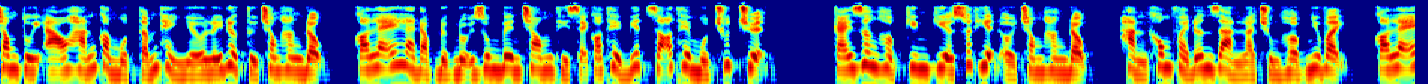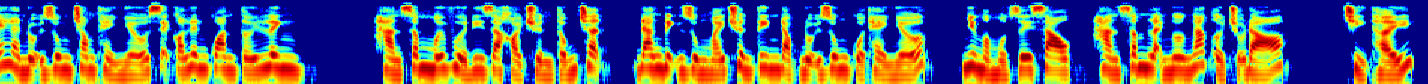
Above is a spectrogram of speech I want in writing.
Trong túi áo hắn còn một tấm thẻ nhớ lấy được từ trong hang động, có lẽ là đọc được nội dung bên trong thì sẽ có thể biết rõ thêm một chút chuyện. Cái dương hợp kim kia xuất hiện ở trong hang động, hẳn không phải đơn giản là trùng hợp như vậy, có lẽ là nội dung trong thẻ nhớ sẽ có liên quan tới Linh. Hàn Sâm mới vừa đi ra khỏi truyền tống trận, đang định dùng máy truyền tin đọc nội dung của thẻ nhớ, nhưng mà một giây sau, Hàn Sâm lại ngơ ngác ở chỗ đó. Chỉ thấy,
